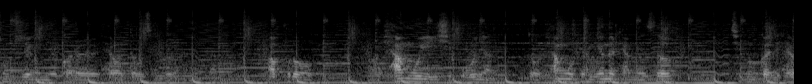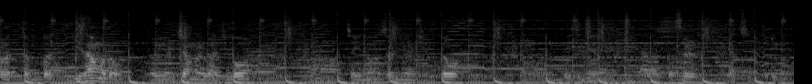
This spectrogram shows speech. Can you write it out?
중추적인 역할을 해왔다고 생각을 합니다. 앞으로 어, 향후 25년 또 향후 100년을 향해서 지금까지 해왔던 것 이상으로 또 열정을 가지고 어, 저희 논설위원실도 어, 매진해 나갈 것을 약속드립니다.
